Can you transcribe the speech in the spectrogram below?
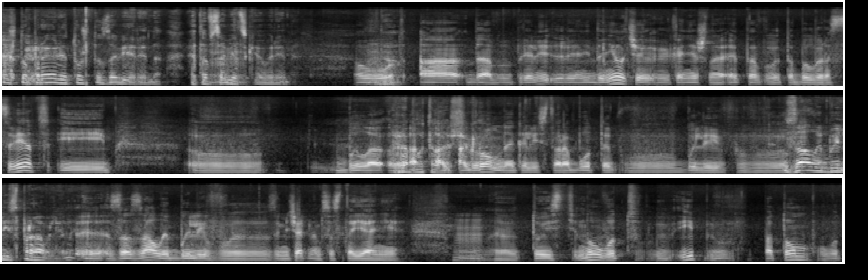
то, что проверено, то, что заверено. Это в советское время. Вот. А да, при Ле- Леониде Даниловиче, э, конечно, это, это был расцвет, и э, было э, Работало о- о- шикарно. огромное количество работы, были в- Залы были исправлены. э, за залы были в замечательном состоянии. Э, То есть, ну вот, и потом, вот,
